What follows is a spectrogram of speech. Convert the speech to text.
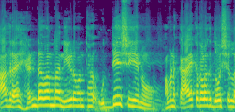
ಆದ್ರೆ ಹೆಂಡವನ್ನ ನೀಡುವಂತಹ ಉದ್ದೇಶ ಏನು? ಅವನ ಕಾಯಕದೊಳಗೆ ದೋಷ ಇಲ್ಲ.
